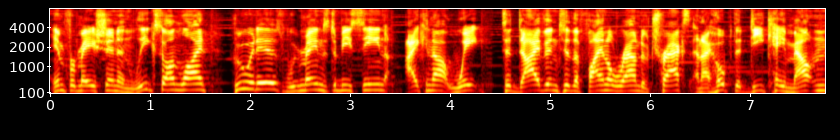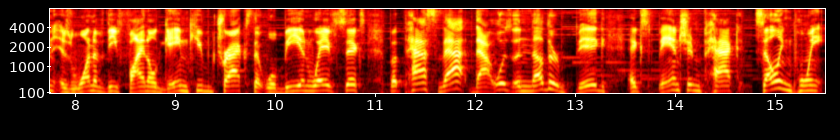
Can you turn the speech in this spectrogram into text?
information and leaks online. Who it is remains to be seen. I cannot wait to dive into the final round of tracks, and I hope that DK Mountain is one of the final GameCube tracks that will be in Wave 6. But past that, that was another big expansion pack selling point,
